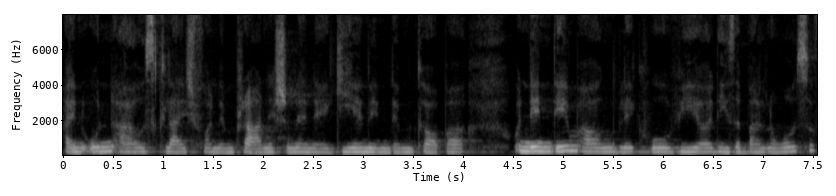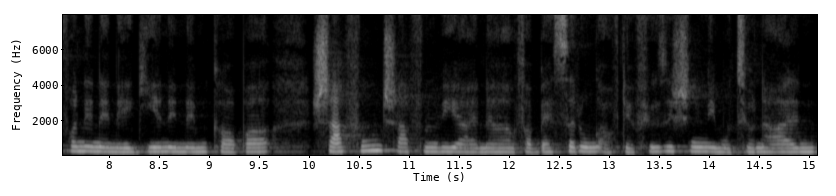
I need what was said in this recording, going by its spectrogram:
ein Unausgleich von den pranischen Energien in dem Körper. Und in dem Augenblick, wo wir diese Balance von den Energien in dem Körper schaffen, schaffen wir eine Verbesserung auf der physischen, emotionalen,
